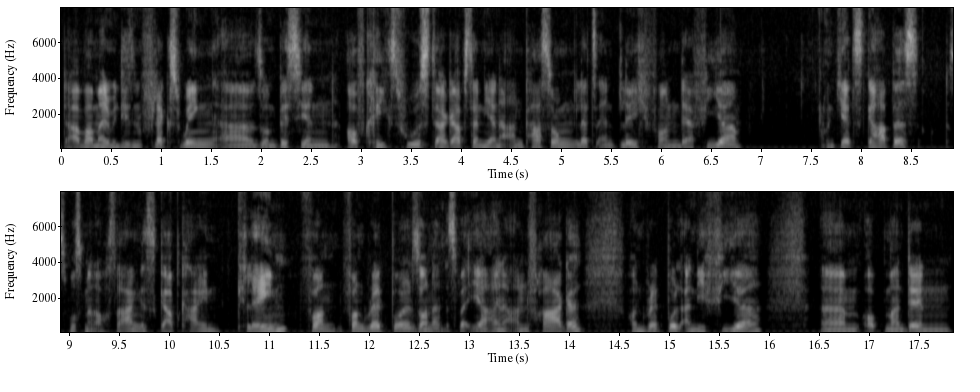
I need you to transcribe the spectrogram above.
Da war man mit diesem Flexwing äh, so ein bisschen auf Kriegsfuß. Da gab es dann ja eine Anpassung letztendlich von der FIA. Und jetzt gab es, das muss man auch sagen, es gab kein Claim von, von Red Bull, sondern es war eher eine Anfrage von Red Bull an die FIA, ähm, ob man denn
